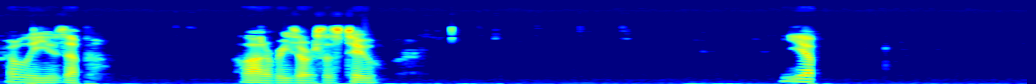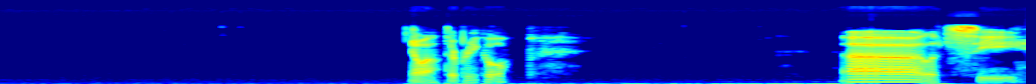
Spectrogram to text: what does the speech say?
Probably use up a lot of resources too. Yep. Oh well, they're pretty cool. Uh, let's see.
